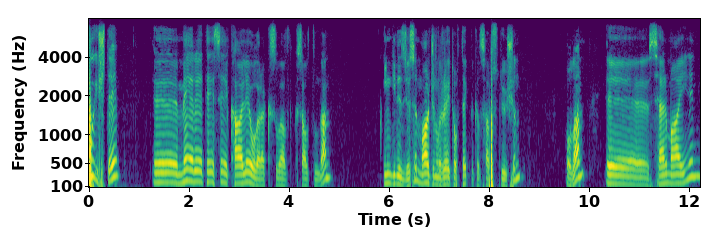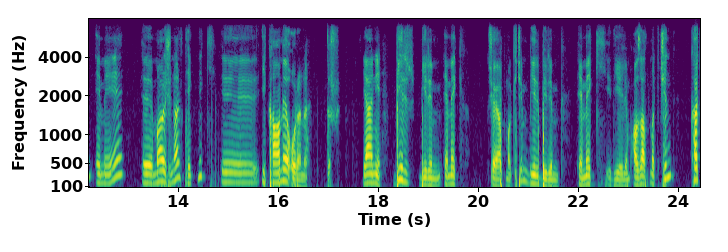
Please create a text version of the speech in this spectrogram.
Bu işte e, MRTS KL olarak kısaltılan İngilizcesi Marginal Rate of Technical Substitution olan e, sermayenin emeğe e, marjinal teknik e, ikame oranıdır. Yani bir birim emek şey yapmak için, bir birim emek diyelim azaltmak için kaç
